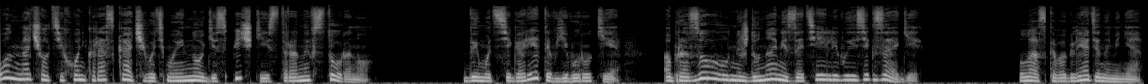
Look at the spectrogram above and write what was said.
он начал тихонько раскачивать мои ноги спички из стороны в сторону. Дым от сигареты в его руке образовывал между нами затейливые зигзаги. Ласково глядя на меня,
